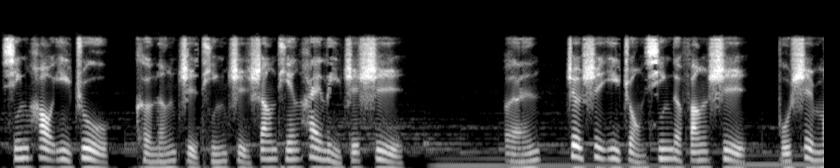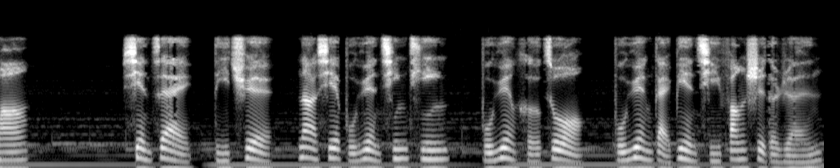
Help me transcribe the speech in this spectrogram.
星号译注，可能只停止伤天害理之事。嗯，这是一种新的方式，不是吗？现在的确，那些不愿倾听、不愿合作、不愿改变其方式的人，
